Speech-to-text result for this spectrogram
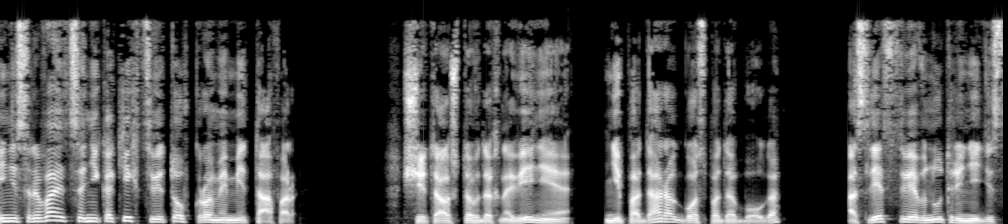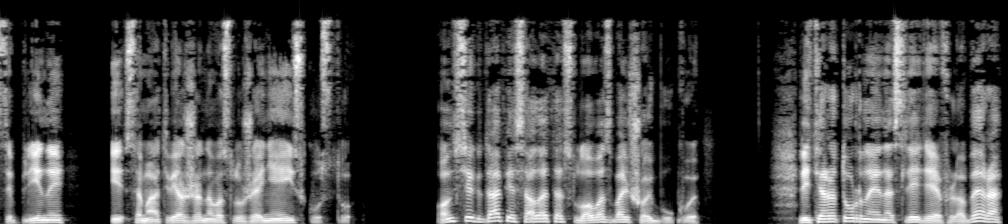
и не срывается никаких цветов, кроме метафор. Считал, что вдохновение не подарок Господа Бога, а следствие внутренней дисциплины и самоотверженного служения искусству. Он всегда писал это слово с большой буквы. Литературное наследие Флобера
